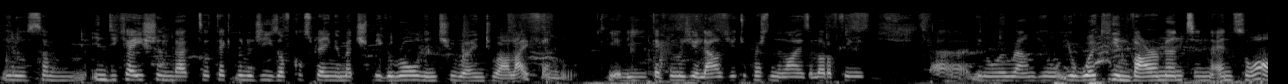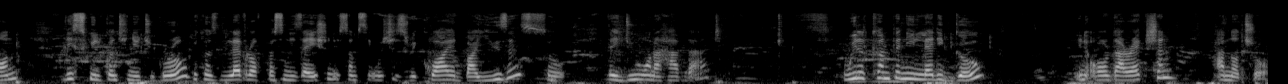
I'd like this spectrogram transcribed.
you know, some indication that uh, technology is, of course, playing a much bigger role into uh, into our life, and clearly, technology allows you to personalize a lot of things, uh, you know, around your your working environment and and so on. This will continue to grow because the level of personalization is something which is required by users, so they do want to have that. Will company let it go in all direction? I'm not sure.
